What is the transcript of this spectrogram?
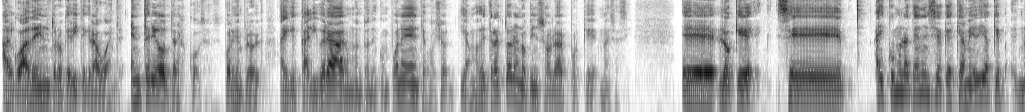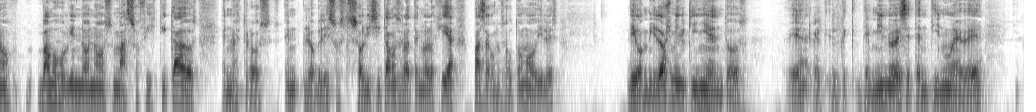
algo adentro que evite que el agua entre. Entre otras cosas. Por ejemplo, hay que calibrar un montón de componentes. Yo, digamos, de tractores no pienso hablar porque no es así. Eh, lo que se. Hay como una tendencia que es que a medida que nos vamos volviéndonos más sofisticados en nuestros. en lo que le so- solicitamos a la tecnología, pasa con los automóviles. Digo, mi 2500, eh, el- el de 1979,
